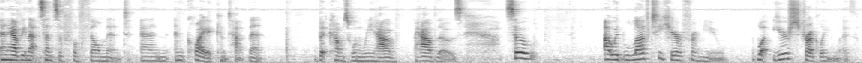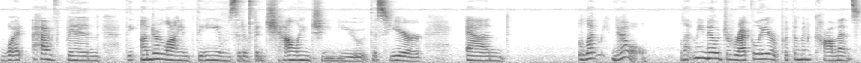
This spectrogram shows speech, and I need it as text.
and having that sense of fulfillment and, and quiet contentment that comes when we have have those. So I would love to hear from you what you're struggling with. What have been the underlying themes that have been challenging you this year? And let me know. Let me know directly or put them in comments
